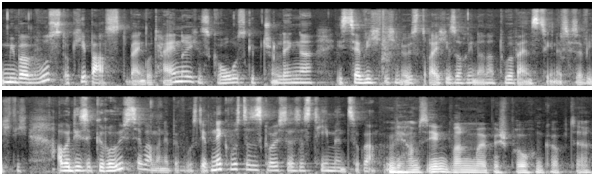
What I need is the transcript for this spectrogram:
mir war bewusst, okay, passt, Weingut Heinrich ist groß, gibt schon länger, ist sehr wichtig in Österreich, ist auch in der Naturweinszene sehr, sehr wichtig. Aber diese Größe war mir nicht bewusst. Ich habe nicht gewusst, dass es größer ist als Themen sogar. Wir haben es irgendwann mal besprochen gehabt, ja.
